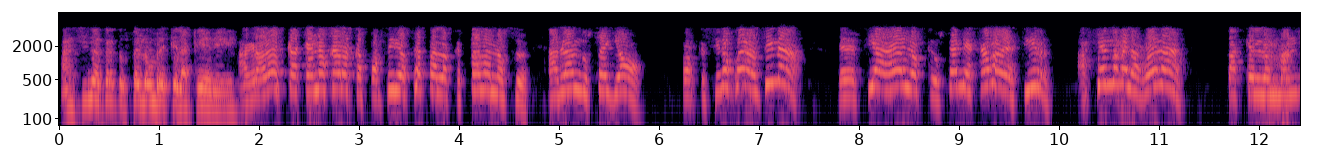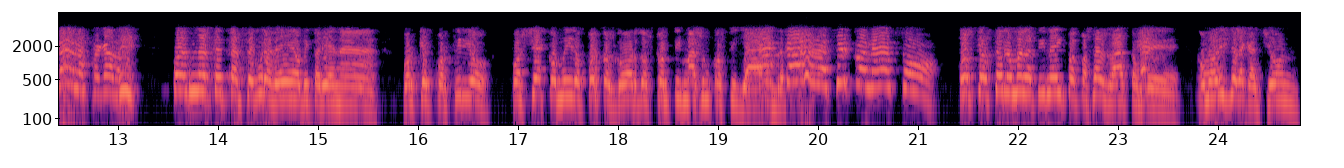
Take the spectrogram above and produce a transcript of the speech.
Así no trata usted el hombre que la quiere. Agradezca que no quiero que Porfirio sepa lo que estábamos eh, hablando usted y yo. Porque si no fuera encima, le decía a él lo que usted me acaba de decir, haciéndome la rueda, para que lo mandaran a fregada. Pues no esté tan segura de ello, Vitoriana. Porque Porfirio, pues se ha comido puercos gordos con ti más un costillar, ¿Qué hombre. quiere decir con eso? Pues que usted nomás la tiene ahí para pasar el rato, hombre. Como dice la canción,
